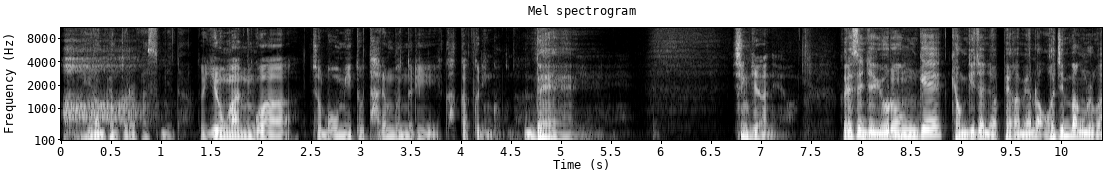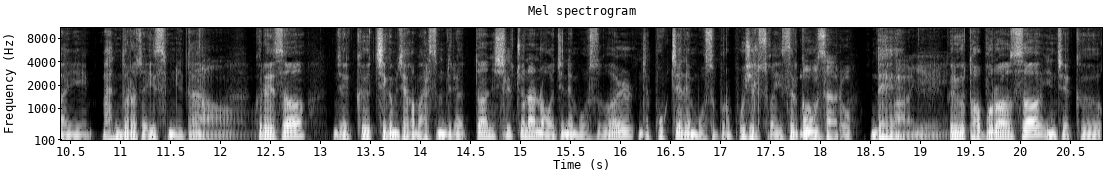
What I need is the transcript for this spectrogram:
아. 이런 평가를 받습니다. 또 용안과 저 몸이 또 다른 분들이 각각 그린 거구나. 네. 예. 신기하네요. 그래서 이제 요런 음. 게 경기전 옆에 가면 어진박물관이 만들어져 있습니다. 어. 그래서 이제 그 지금 제가 말씀드렸던 실존하는 어진의 모습을 이제 복제된 모습으로 보실 수가 있을 거고. 모사로. 네. 아, 예. 그리고 더불어서 이제 그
